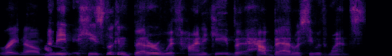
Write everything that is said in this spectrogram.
right now. I mean, he's looking better with Heinicke, but how bad was he with Wentz?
